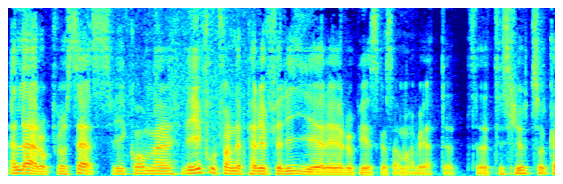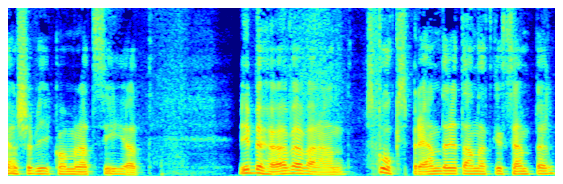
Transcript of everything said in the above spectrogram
en läroprocess. Vi, kommer, vi är fortfarande periferier i det europeiska samarbetet. Till slut så kanske vi kommer att se att vi behöver varandra. Skogsbränder är ett annat exempel.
